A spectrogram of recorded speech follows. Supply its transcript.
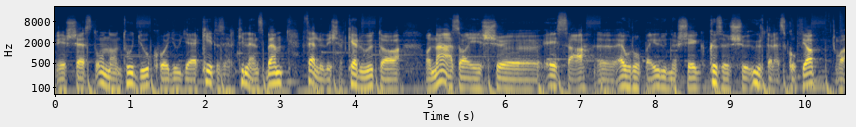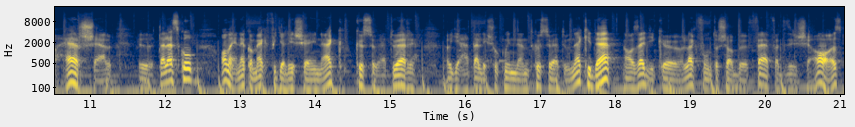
és ezt onnan tudjuk, hogy ugye 2009-ben fellövésre került a, a NASA és uh, ESA, uh, Európai űrügynökség közös űrteleszkópja, a Herschel uh, teleszkóp, amelynek a megfigyeléseinek köszönhetően, ugye hát elég sok mindent köszönhetünk neki, de az egyik legfontosabb felfedezése az,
